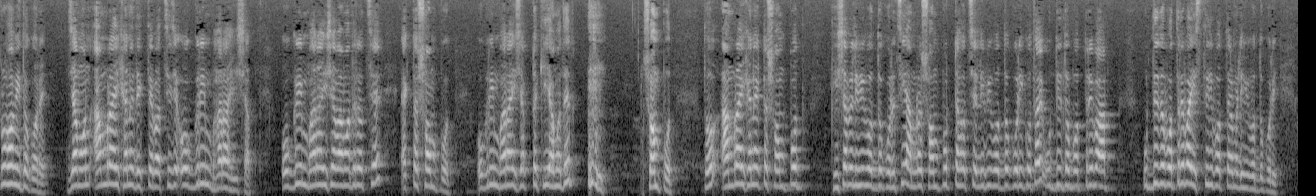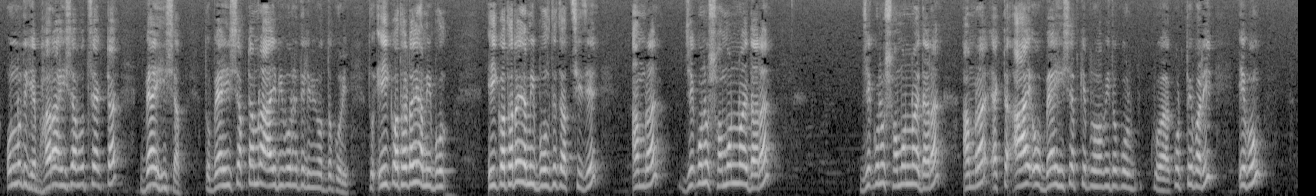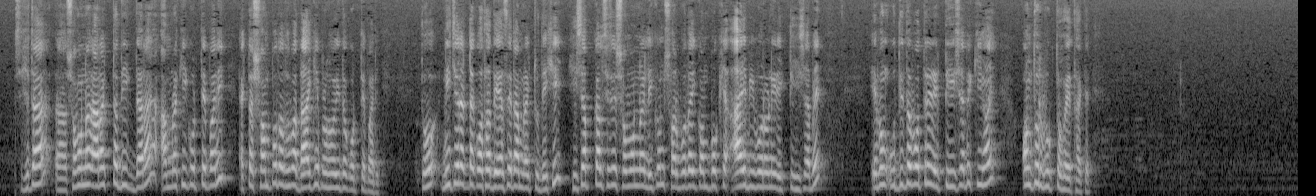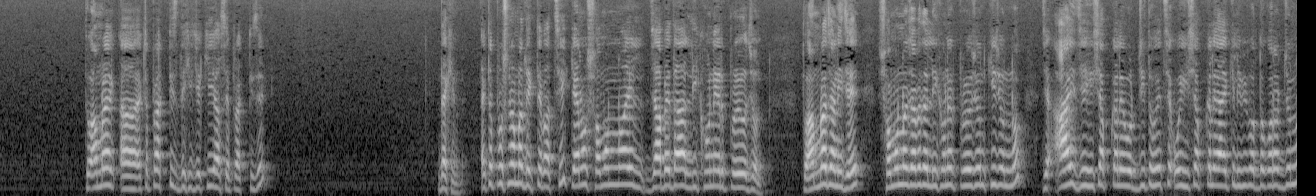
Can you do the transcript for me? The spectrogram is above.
প্রভাবিত করে। যেমন আমরা এখানে দেখতে পাচ্ছি যে অগ্রিম ভাড়া হিসাব। অগ্রিম ভাড়া হিসাব আমাদের হচ্ছে একটা সম্পদ। অগ্রিম ভাড়া হিসাবটা কি আমাদের? সম্পদ। তো আমরা এখানে একটা সম্পদ হিসাবে লিপিবদ্ধ করেছি। আমরা সম্পদটা হচ্ছে লিপিবদ্ধ করি কোথায়? উদ্ধৃতপত্রে বা উদ্ধৃতপত্রে বা স্ত্রীপত্রে আমরা লিপিবদ্ধ করি। অন্যদিকে ভাড়া হিসাব হচ্ছে একটা ব্যয় হিসাব। তো ব্যয় হিসাবটা আমরা আয় বিবরণীতে লিপিবদ্ধ করি। তো এই কথাটাই আমি বল এই কথাটাই আমি বলতে চাচ্ছি যে আমরা যে কোনো সমন্বয় দ্বারা, যে কোনো সমন্বয় দ্বারা আমরা একটা আয় ও ব্যয় হিসাবকে প্রভাবিত করতে পারি এবং সেটা সমন্বয়ের আরেকটা দিক দ্বারা আমরা কি করতে পারি? একটা সম্পদ অথবা দায়কে প্রভাবিত করতে পারি। তো নিচের একটা কথা দেয়া এটা আমরা একটু দেখি। হিসাবকাল শেষে সমন্বয় লিখুন, সর্বদাই কমপক্ষে আয় বিবরণীর একটি হিসাবে এবং উদ্ধৃতপত্রের একটি হিসাবে কি হয়? অন্তর্ভুক্ত হয়ে থাকে। তো আমরা একটা প্র্যাকটিস দেখি যে কি আছে প্র্যাকটিসে দেখেন, একটা প্রশ্ন আমরা দেখতে পাচ্ছি, কেন সমন্বয় জাবেদা লিখনের প্রয়োজন? তো আমরা জানি যে সমন্বয় জাবেদা লিখনের প্রয়োজন কি জন্য? যে আয় যে হিসাবকালে অর্জিত হয়েছে, ওই হিসাবকালে আয়কে লিপিবদ্ধ করার জন্য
